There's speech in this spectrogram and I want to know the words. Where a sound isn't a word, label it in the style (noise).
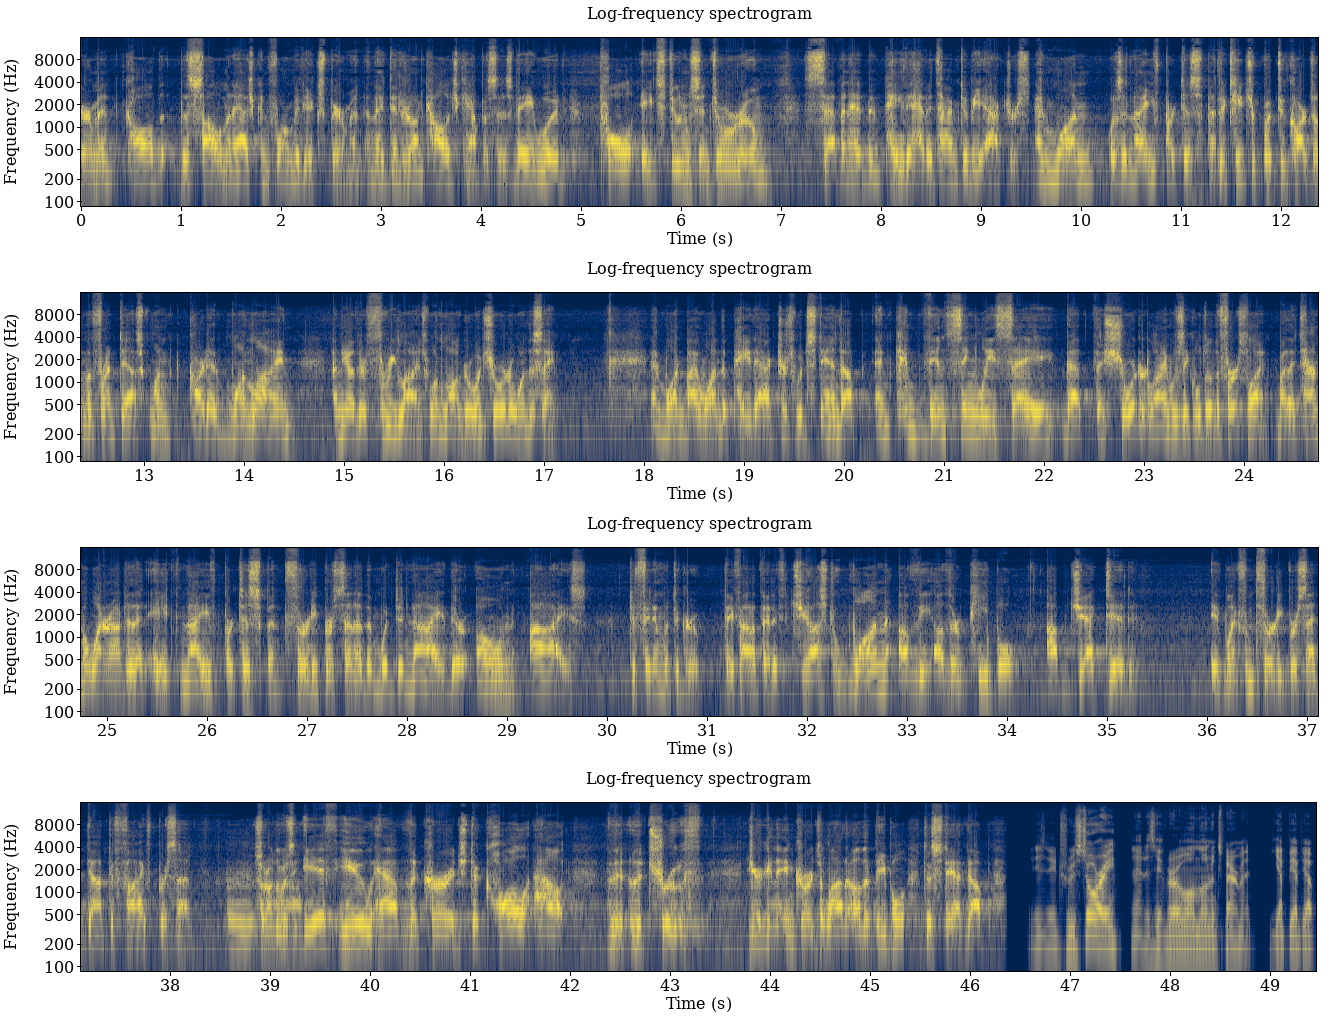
experiment called the Solomon Asch Conformity Experiment, and they did it on college campuses. They would pull eight students into a room. Seven had been paid ahead of time to be actors, and one was a naive participant. The teacher put two cards on the front desk. One card had one line, and the other three lines one longer, one shorter, one the same. And one by one, the paid actors would stand up and convincingly say that the shorter line was equal to the first line. By the time it went around to that eighth naive participant, 30% of them would deny their own eyes to fit in with the group. They found out that if just one of the other people objected, it went from 30% down to 5%. Mm, so, in other words, if you have the courage to call out the, the truth, (laughs) you're going to encourage a lot of other people to stand up. It is a true story, and that is a very well known experiment. Yep, yep, yep.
